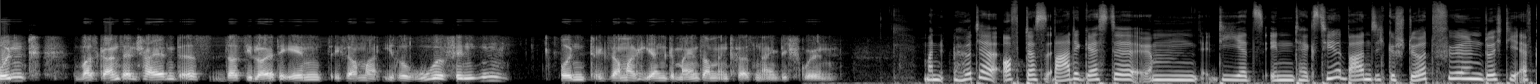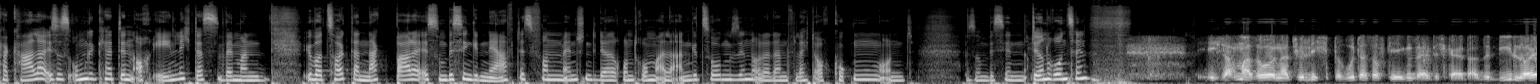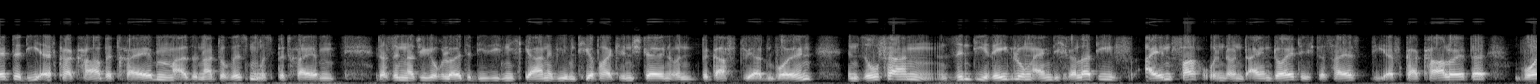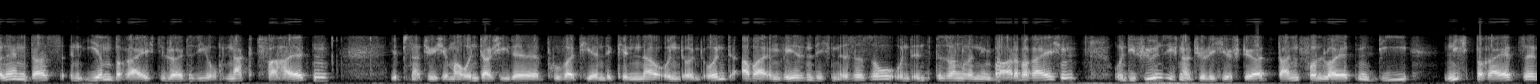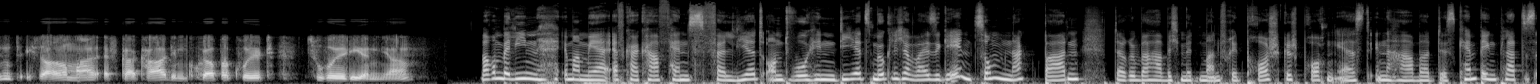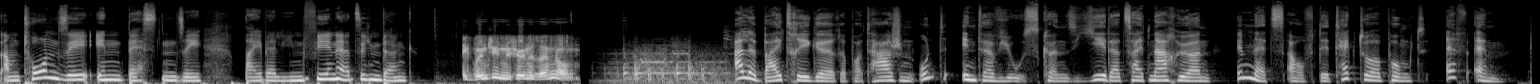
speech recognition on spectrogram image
Und was ganz entscheidend ist, dass die Leute eben, ich sag mal, ihre Ruhe finden und ich sag mal, ihren gemeinsamen Interessen eigentlich frönen. Man hört ja oft, dass Badegäste, ähm, die jetzt in Textilbaden sich gestört fühlen durch die FKKler. Ist es umgekehrt denn auch ähnlich, dass wenn man überzeugter Nacktbader ist, so ein bisschen genervt ist von Menschen, die da rundherum alle angezogen sind oder dann vielleicht auch gucken und so ein bisschen Stirnrunzeln? Ich sag mal so, natürlich beruht das auf Gegenseitigkeit. Also die Leute, die FKK betreiben, also Naturismus betreiben, das sind natürlich auch Leute, die sich nicht gerne wie im Tierpark hinstellen und begafft werden wollen. Insofern sind die Regelungen eigentlich relativ einfach und, und eindeutig. Das heißt, die FKK-Leute wollen, dass in ihrem Bereich die Leute sich auch nackt verhalten gibt es natürlich immer Unterschiede, pubertierende Kinder und, und, und. Aber im Wesentlichen ist es so und insbesondere in den Badebereichen. Und die fühlen sich natürlich gestört dann von Leuten, die nicht bereit sind, ich sage mal, FKK, dem Körperkult zu huldigen, ja. Warum Berlin immer mehr FKK-Fans verliert und wohin die jetzt möglicherweise gehen zum Nacktbaden, darüber habe ich mit Manfred Prosch gesprochen. Er ist Inhaber des Campingplatzes am Tonsee in Bestensee bei Berlin. Vielen herzlichen Dank. Ich wünsche Ihnen eine schöne Sendung. Alle Beiträge, Reportagen und Interviews können Sie jederzeit nachhören im Netz auf detektor.fm.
